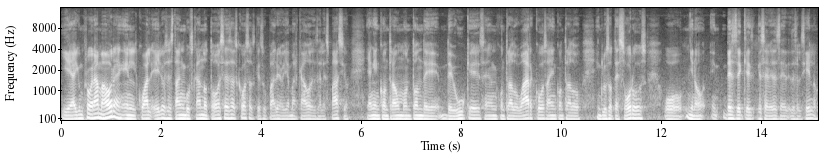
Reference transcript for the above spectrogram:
Y hay un programa ahora en el cual ellos están buscando todas esas cosas que su padre había marcado desde el espacio. Y han encontrado un montón de, de buques, han encontrado barcos, han encontrado incluso tesoros, o, you know, desde que, que se ve desde, desde el cielo.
